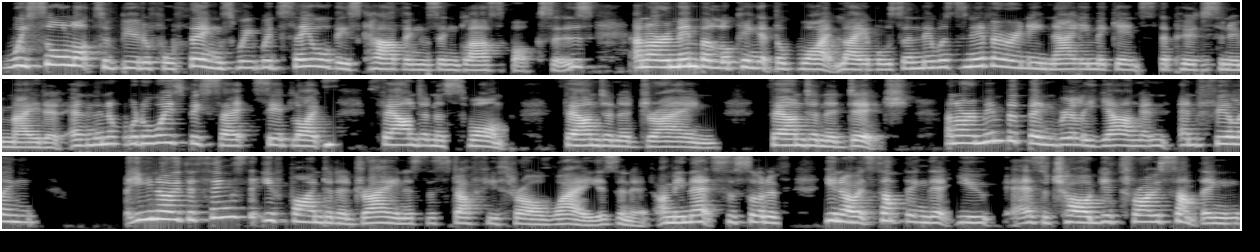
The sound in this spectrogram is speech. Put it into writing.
we saw lots of beautiful things. We would see all these carvings in glass boxes. And I remember looking at the white labels, and there was never any name against the person who made it. And then it would always be say, said, like, found in a swamp, found in a drain, found in a ditch. And I remember being really young and, and feeling, you know, the things that you find in a drain is the stuff you throw away, isn't it? I mean, that's the sort of, you know, it's something that you, as a child, you throw something,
